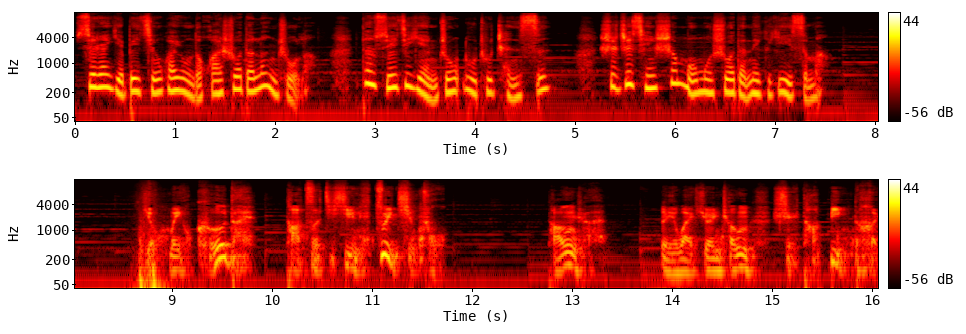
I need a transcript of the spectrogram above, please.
虽然也被秦怀勇的话说的愣住了，但随即眼中露出沉思：是之前申嬷嬷说的那个意思吗？有没有苛待，他自己心里最清楚。当然，对外宣称是他病得很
